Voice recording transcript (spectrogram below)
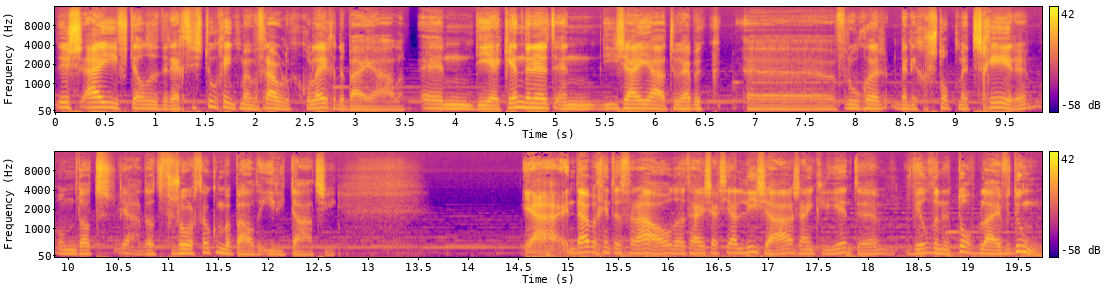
Dus hij vertelde de rechters. Toen ging ik mijn vrouwelijke collega erbij halen. En die herkende het en die zei, ja, toen heb ik uh, vroeger ben ik gestopt met scheren, omdat ja, dat verzorgt ook een bepaalde irritatie. Ja, en daar begint het verhaal dat hij zegt, ja, Lisa, zijn cliënten, wilden het toch blijven doen.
